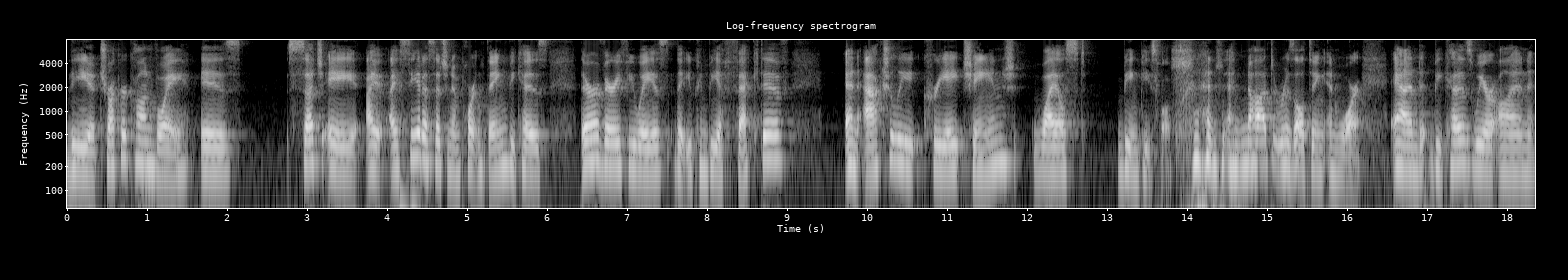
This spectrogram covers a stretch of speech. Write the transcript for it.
the trucker convoy is such a I, I see it as such an important thing because there are very few ways that you can be effective and actually create change whilst being peaceful and, and not resulting in war. And because we are on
